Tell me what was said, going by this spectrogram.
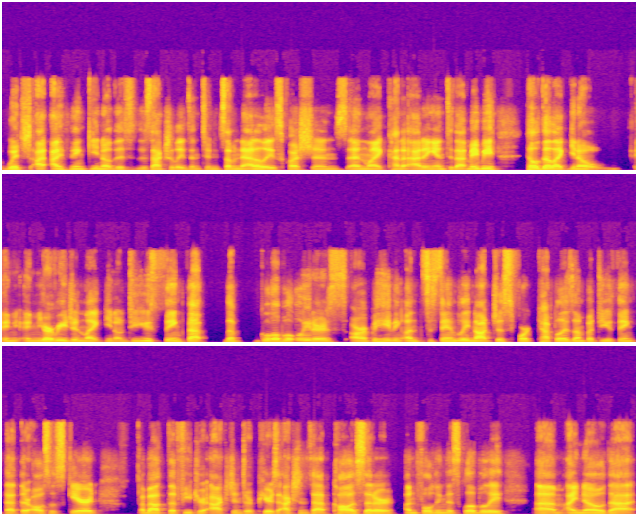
which I, I think you know this this actually leads into some of natalie's questions and like kind of adding into that. Maybe hilda like you know in in your region like you know do you think that the global leaders are behaving unsustainably not just for capitalism but do you think that they're also scared about the future actions or peers actions that have caused that are unfolding this globally? Um, i know that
